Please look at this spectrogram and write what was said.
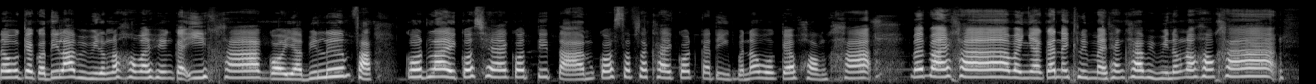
น้องโอแก้วก็ที่ลาบีบีน้องๆเข้าไว้เพียงกับอีค่ะก็อย่าไปลืมฝาก กดไลค์กดแชร์กดติดตาม กด subscribe กดกระดิ่งเป็นน้องโอแก้วพองค่ะบ๊ายบายค่ะบรรยากาศในคลิปใหม่ทั้งค่ะพี่บีน้องๆเฮาค่ะ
